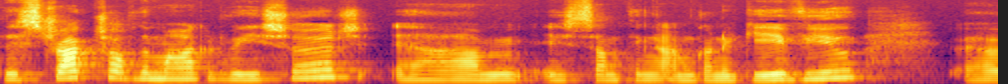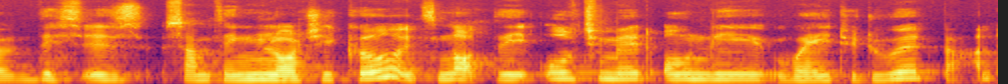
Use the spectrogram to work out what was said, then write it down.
The structure of the market research um, is something I'm going to give you. Uh, this is something logical. It's not the ultimate only way to do it, but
